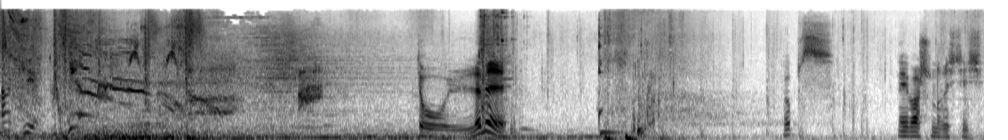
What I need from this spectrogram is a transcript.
Accio. Du Lümmel! Ups. Ne, war schon richtig.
